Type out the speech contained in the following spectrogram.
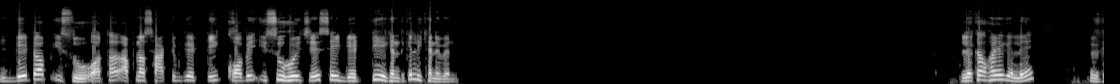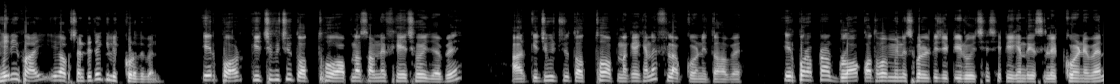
ডেট অফ ইস্যু অর্থাৎ আপনার সার্টিফিকেটটি কবে ইস্যু হয়েছে, সেই ডেটটি এখান থেকে লিখে নেবেন। লেখা হয়ে গেলে ভেরিফাই এই অপশানটিতে ক্লিক করে দেবেন। এরপর কিছু কিছু তথ্য আপনার সামনে ফেচ হয়ে যাবে। আর কিছু কিছু তথ্য আপনাকে এখানে ফিল করে নিতে হবে। এরপর আপনার ব্লক অথবা মিউনিসিপ্যালিটি যেটি রয়েছে, সেটি এখান থেকে সিলেক্ট করে নেবেন।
